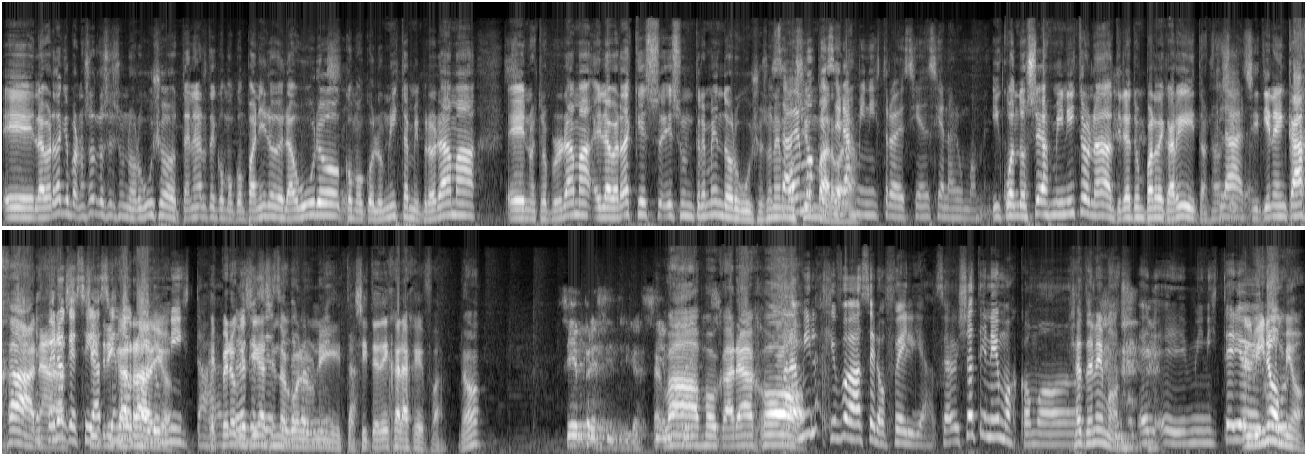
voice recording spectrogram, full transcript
Eh, la verdad que para nosotros es un orgullo tenerte como compañero de laburo, Sí. como columnista en mi programa, eh, nuestro programa. Eh, la verdad es que es, es un tremendo orgullo, es Y una sabemos emoción que bárbara. serás ministro de ciencia en algún momento. Y cuando seas ministro, nada, tirate un par de carguitos, ¿no? Claro. Si, si tienen caja, nada. Espero que siga Cítrica siendo Radio. columnista. Espero, que siga siendo columnista, si te deja la jefa, ¿no? Siempre cítrica. siempre. Vamos, carajo. Para mí la jefa va a ser Ofelia. O sea, ya tenemos como Ya tenemos. el, el ministerio El de binomio.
